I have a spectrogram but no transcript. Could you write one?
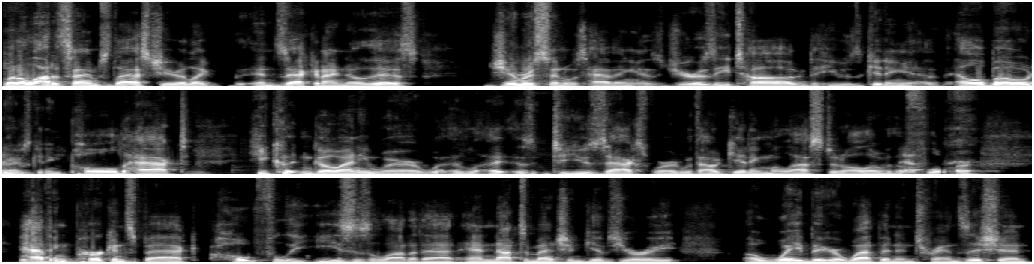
But a lot of times last year, like and Zach and I know this, Jimerson was having his jersey tugged. He was getting elbowed. He was getting pulled, hacked. Mm. He couldn't go anywhere, to use Zach's word, without getting molested all over the Yeah. floor. Having Perkins back hopefully eases a lot of that, and not to mention gives Yuri a way bigger weapon in transition.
